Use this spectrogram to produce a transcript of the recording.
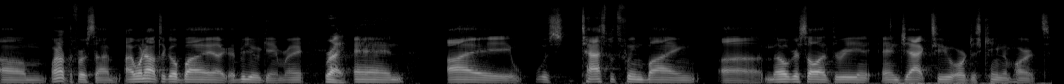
um, well not the first time I went out to go buy like, a video game, right? right? And I was tasked between buying uh, Metal Gear Solid 3 and Jak 2 or just Kingdom Hearts.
